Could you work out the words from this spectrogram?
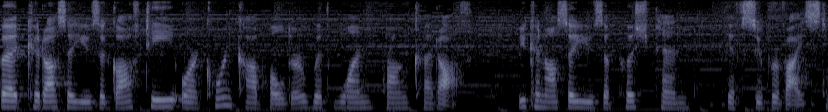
but could also use a golf tee or a corn cob holder with one prong cut off. You can also use a push pin if supervised.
